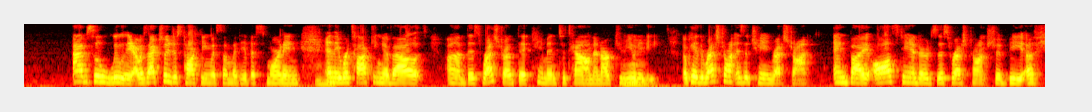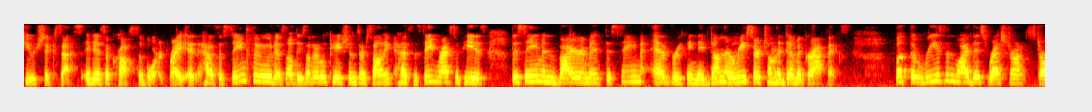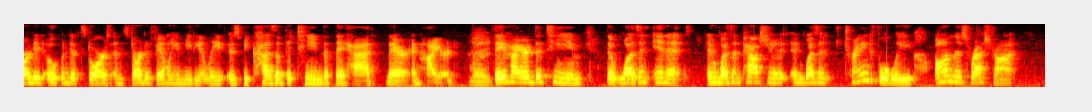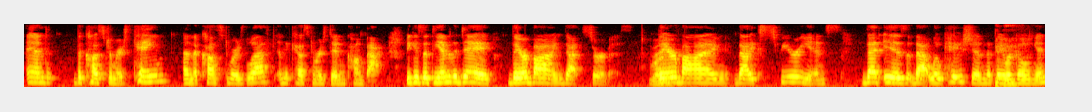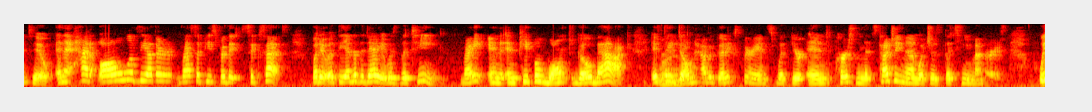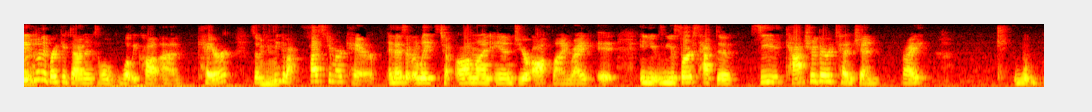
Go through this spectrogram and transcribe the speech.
Absolutely. I was actually just talking with somebody this morning, mm-hmm. and they were talking about um, this restaurant that came into town in our community. Mm-hmm. Okay, the restaurant is a chain restaurant, and by all standards, this restaurant should be a huge success. It is across the board, right? It has the same food as all these other locations are selling. It has the same recipes, the same environment, the same everything. They've done their research on the demographics. But the reason why this restaurant started, opened its doors, and started failing immediately is because of the team that they had there and hired. Right. They hired the team that wasn't in it and wasn't passionate and wasn't trained fully on this restaurant. And the customers came and the customers left and the customers didn't come back. Because at the end of the day, they're buying that service. Right. They're buying that experience that is that location that they were going into. And it had all of the other recipes for the success. But it, at the end of the day, it was the team, right? And, and people won't go back if right. they don't have a good experience with your end person that's touching them, which is the team members. We right. kind of break it down into what we call um, care. So if mm-hmm. you think about customer care, and as it relates to online and your offline, right? It, you, you first have to see, capture their attention, right?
